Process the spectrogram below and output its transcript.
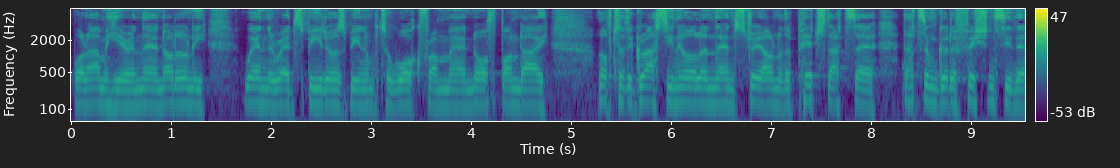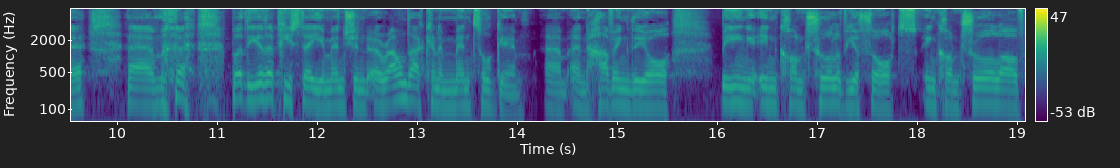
what I'm hearing there. Not only when the red speedos, being able to walk from uh, North Bondi up to the grassy knoll and then straight onto the pitch. That's uh, that's some good efficiency there. Um, but the other piece there you mentioned around that kind of mental game um, and having the your being in control of your thoughts, in control of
